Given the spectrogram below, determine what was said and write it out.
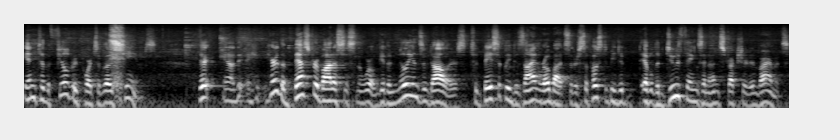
into the field reports of those teams, you know, here are the best roboticists in the world, given millions of dollars to basically design robots that are supposed to be able to do things in unstructured environments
